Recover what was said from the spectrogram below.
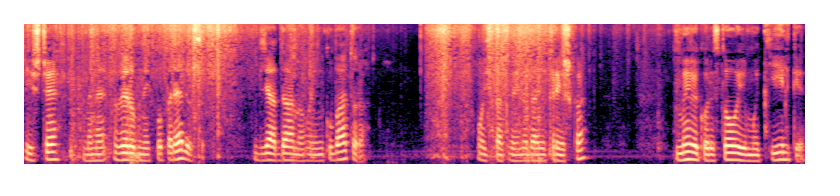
І ще мене виробник попередив, що для даного інкубатора ось так виглядає кришка. Ми використовуємо тільки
